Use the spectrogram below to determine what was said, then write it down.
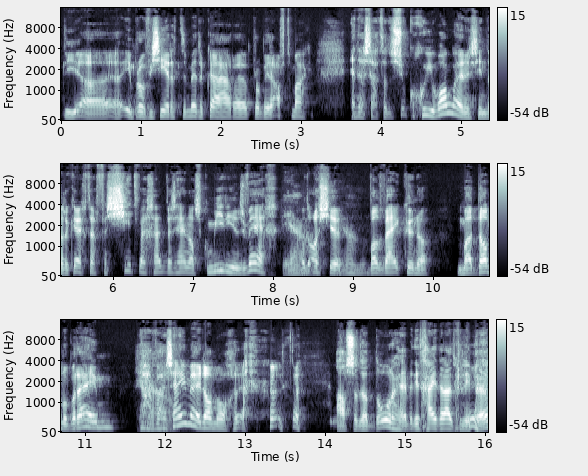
die eh, improviserend met elkaar eh, proberen af te maken. En daar zaten zulke goede one-liners in dat ik echt dacht van shit, we, gaan, we zijn als comedians weg. Ja, Want als je wat wij kunnen, maar dan op rijm, ja, waar zijn wij dan nog? Als ze dat doorhebben, dit ga je eruit knippen.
